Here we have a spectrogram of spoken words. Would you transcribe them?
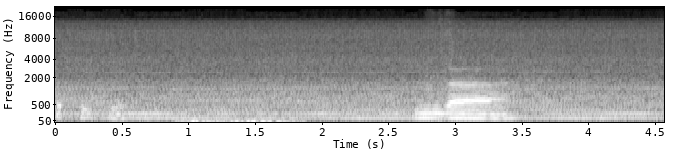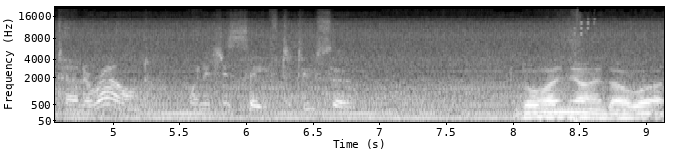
Це пиздец. Да. Turn around when it is safe to do so. Доганяй, давай.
